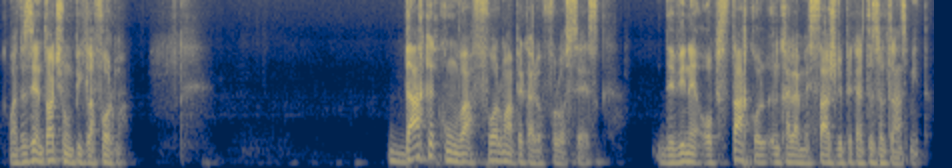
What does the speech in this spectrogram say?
o trebuie să ne întoarcem un pic la formă. Dacă cumva forma pe care o folosesc devine obstacol în calea mesajului pe care trebuie să-l transmit.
